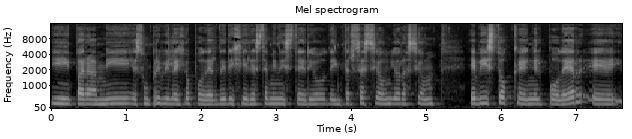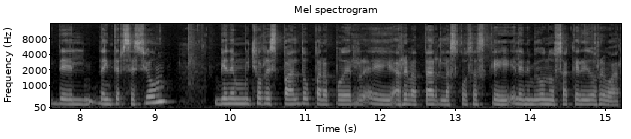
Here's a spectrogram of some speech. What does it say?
Y para mí es un privilegio poder dirigir este ministerio de intercesión y oración. He visto que en el poder eh, de la intercesión viene mucho respaldo para poder eh, arrebatar las cosas que el enemigo nos ha querido robar.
